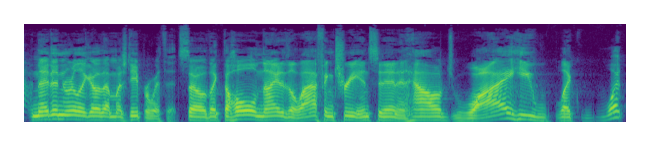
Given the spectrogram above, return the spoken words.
Yeah. And they didn't really go that much deeper with it. So, like the whole night of the Laughing Tree incident and how, why he, like, what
